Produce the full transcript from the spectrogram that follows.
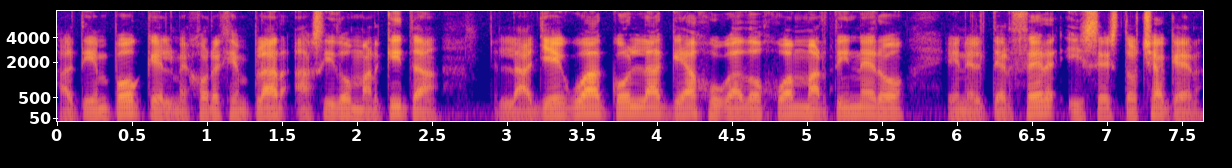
al tiempo que el mejor ejemplar ha sido Marquita, la yegua con la que ha jugado Juan Martín Nero en el tercer y sexto cháquer.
